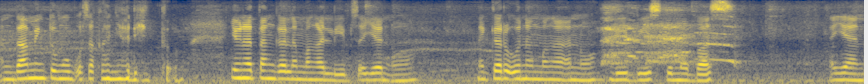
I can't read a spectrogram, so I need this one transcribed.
Ang daming tumubo sa kanya dito. yung natanggal ng mga leaves. Ayan oh. Nagkaroon ng mga ano, babies lumabas. Ayan.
